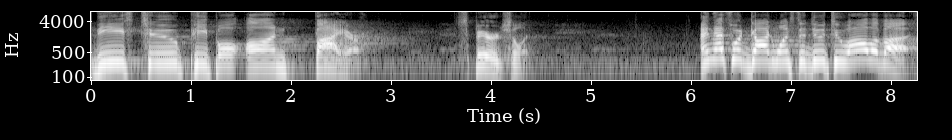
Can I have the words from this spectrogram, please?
these two people on fire spiritually. And that's what God wants to do to all of us.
